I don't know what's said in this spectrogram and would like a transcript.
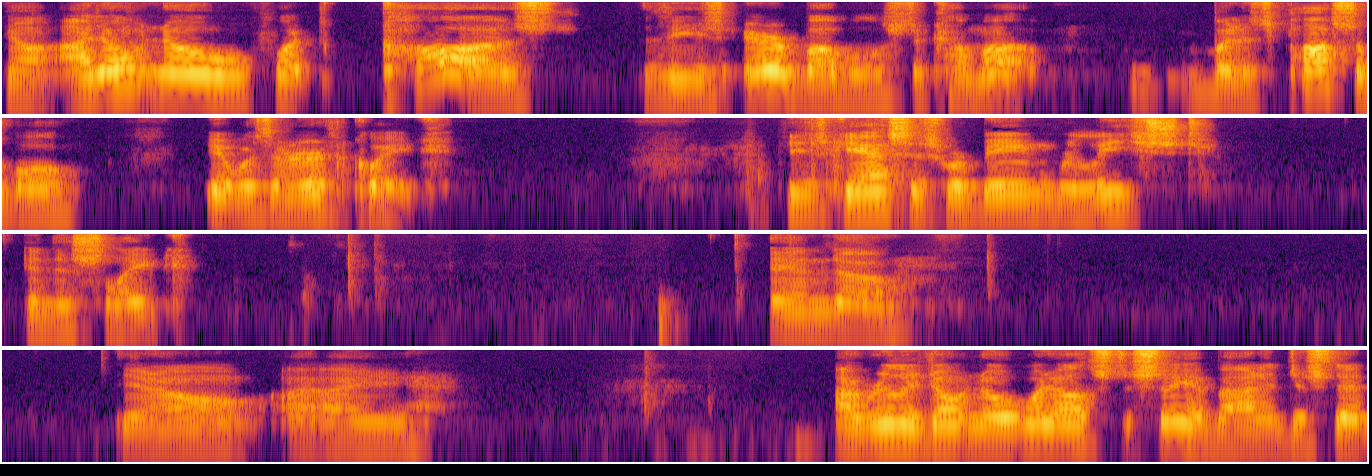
You know, I don't know what caused these air bubbles to come up but it's possible it was an earthquake. these gases were being released in this lake. And, uh, you know, I, I, I really don't know what else to say about it, just that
